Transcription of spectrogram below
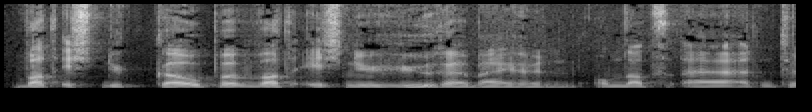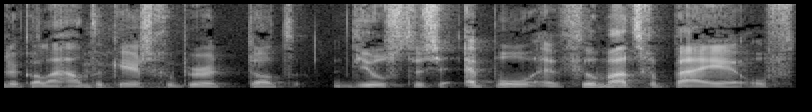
wat is nu kopen, wat is nu huren bij hun. Omdat eh, het natuurlijk al een aantal keer is gebeurd dat deals tussen Apple en filmmaatschappijen of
